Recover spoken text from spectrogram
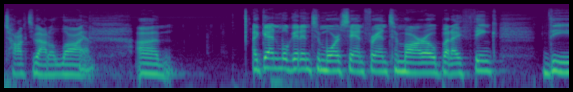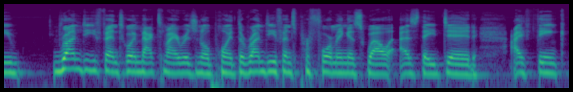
talked about a lot. Yeah. Um, again, we'll get into more San Fran tomorrow, but I think the run defense, going back to my original point, the run defense performing as well as they did, I think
